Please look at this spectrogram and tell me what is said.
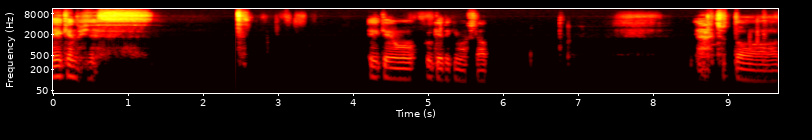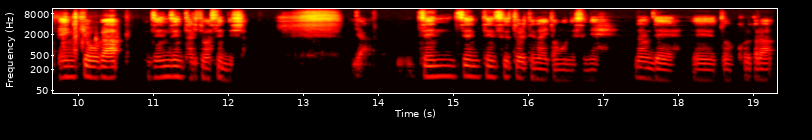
英検の日です。英検を受けてきました。いや、ちょっと勉強が全然足りてませんでした。いや、全然点数取れてないと思うんですね。なので、えっ、と、これから、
